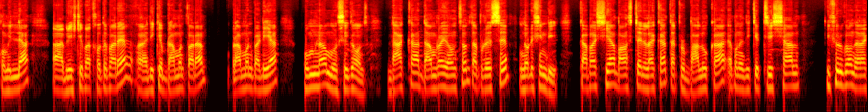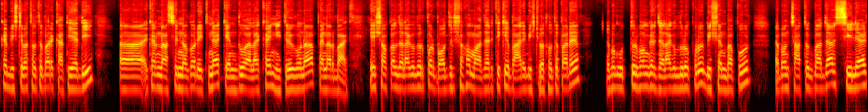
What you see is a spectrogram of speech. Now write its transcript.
কুমিল্লা বৃষ্টিপাত হতে পারে। এদিকে ব্রাহ্মণপাড়া ব্রাহ্মণবাড়িয়া, হোমনা, মুন্সিগঞ্জ। ঢাকা, দামরাই অঞ্চল, তারপর রয়েছে নরসিংদী। কাপাসিয়া, বাঁশটের এলাকা, তারপর বালুকা এবং এদিকে ত্রিশাল, কিশোরগঞ্জ এলাকায় বৃষ্টিপাত হতে পারে কাতিয়াদি এখানে নাসিরনগর ইটনা কেন্দু এলাকায় নিত্রগুনা পেনারবাগ এই সকল জেলাগুলোর উপর বজ্রসহ মাঝারি থেকে ভারী বৃষ্টিপাত হতে পারে এবং উত্তরবঙ্গের জেলাগুলোর উপরও বিশনবাপুর এবং চাতকবাজার, সিলেট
